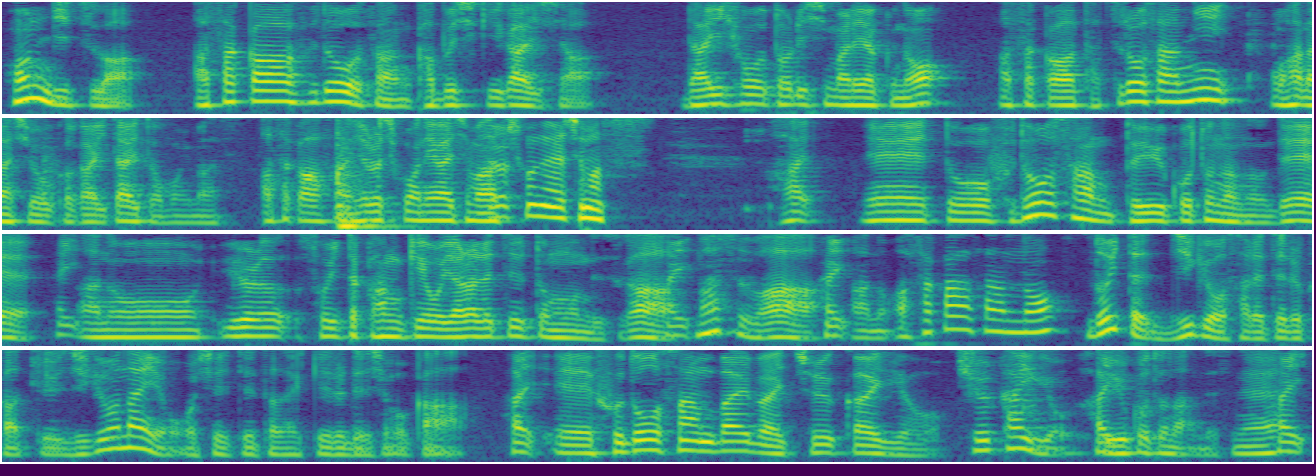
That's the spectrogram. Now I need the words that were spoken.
本日は、浅川不動産株式会社代表取締役の浅川達郎さんにお話を伺いたいと思います。浅川さんよろしくお願いします。よろしくお願いします。はい。えっ、と、不動産ということなので、はいあの、いろいろそういった関係をやられていると思うんですが、はいまずは、はいあの、浅川さんのどういった事業をされているかっていう事業内容を教えていただけるでしょうか？はい、えー不動産売買仲介業。仲介業ということなんですね。はい。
